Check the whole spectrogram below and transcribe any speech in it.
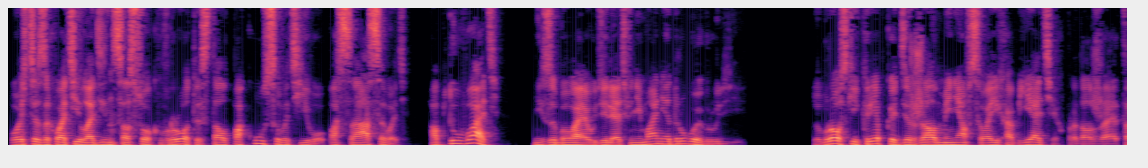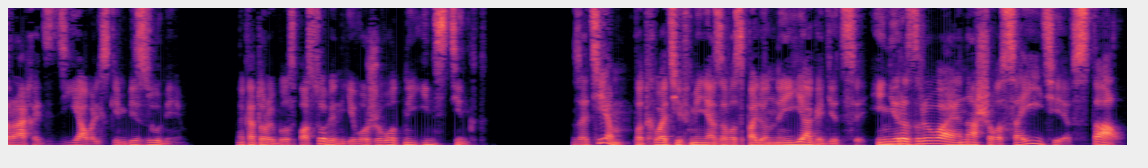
Костя захватил один сосок в рот и стал покусывать его, посасывать, обдувать, не забывая уделять внимание другой груди. Дубровский крепко держал меня в своих объятиях, продолжая трахать с дьявольским безумием, на который был способен его животный инстинкт. Затем, подхватив меня за воспаленные ягодицы и не разрывая нашего соития, встал,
